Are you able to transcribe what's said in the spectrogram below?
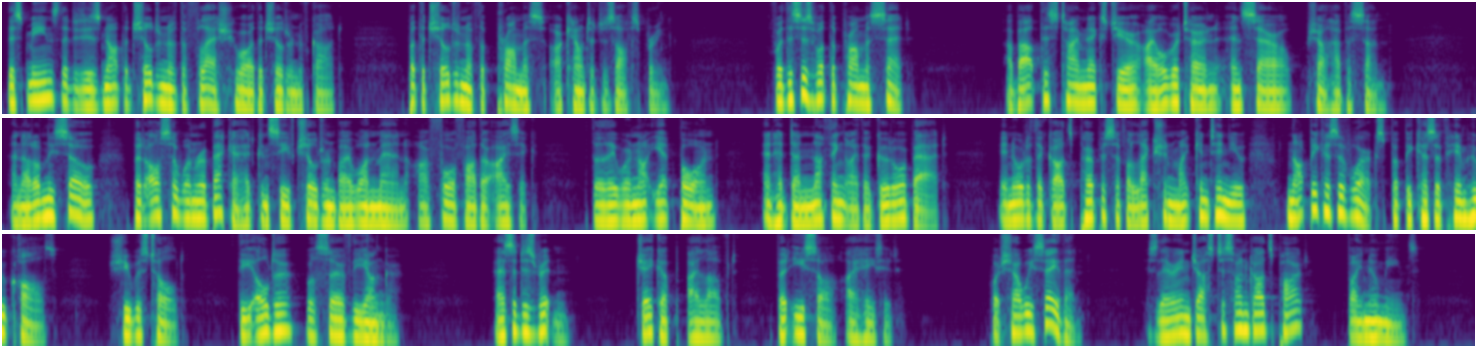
This means that it is not the children of the flesh who are the children of God, but the children of the promise are counted as offspring. For this is what the promise said About this time next year I will return, and Sarah shall have a son. And not only so, but also when Rebekah had conceived children by one man, our forefather Isaac, though they were not yet born, and had done nothing either good or bad, in order that God's purpose of election might continue, not because of works, but because of him who calls, she was told, The older will serve the younger. As it is written, Jacob I loved, but Esau I hated. What shall we say then? Is there injustice on God's part? By no means.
